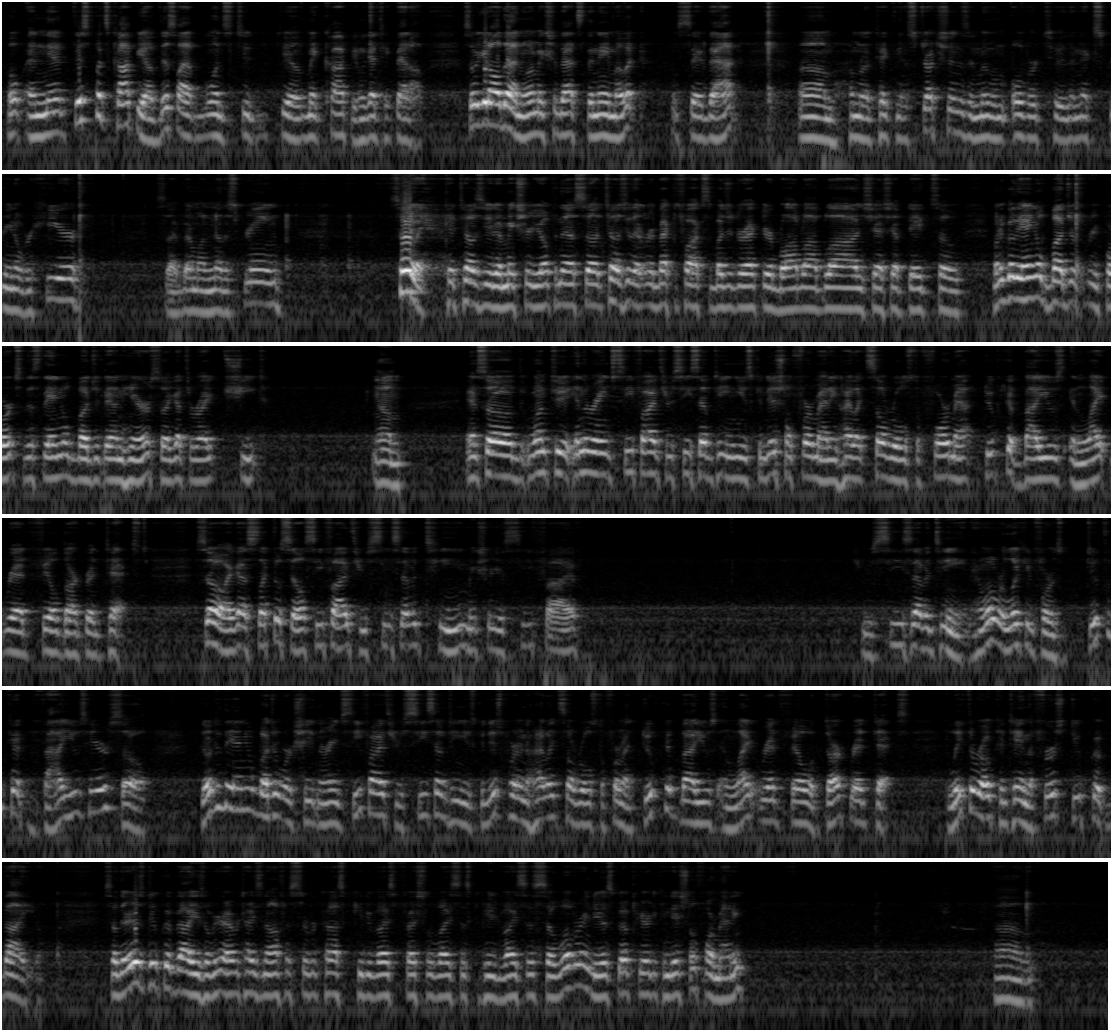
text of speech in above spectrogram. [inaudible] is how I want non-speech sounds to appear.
Oh, and then this puts copy of. This lab wants to you know, make copy, and we got to take that off. So we get all done. We want to make sure that's the name of it. We'll save that. Um, I'm going to take the instructions and move them over to the next screen over here. So I've got them on another screen. So anyway, it tells you to make sure you open this. So it tells you that Rebecca Fox, the budget director, blah, blah, blah, and she has to update. So I'm going to go to the annual budget reports. This is the annual budget down here. So I got the right sheet. Um, and so want to, in the range C5 through C17, use conditional formatting, highlight cell rules to format duplicate values in light red, fill dark red text. So I got to select those cells, C5 through C17. Make sure you C5 through C17. And what we're looking for is duplicate values here. So Go to the annual budget worksheet in the range C5 through C17. Use conditional formatting to highlight cell rules to format duplicate values in light red fill with dark red text. Delete the row containing the first duplicate value. So there is duplicate values over here, advertising office, server costs, computer device, professional devices, computer devices. So what we're going to do is go up here to conditional formatting. Um,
